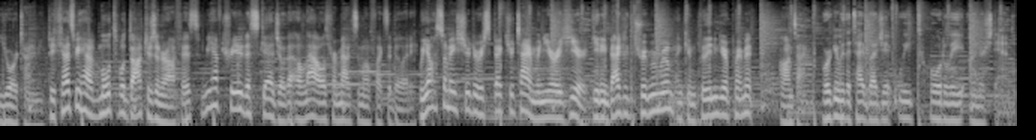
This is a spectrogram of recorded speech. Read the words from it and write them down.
your timing. Because we have multiple doctors in our office, we have created a schedule that allows for maximum flexibility. We also make sure to respect your time when you're here, getting back to the treatment room and completing your appointment on time. Working with a tight budget, we totally understand.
